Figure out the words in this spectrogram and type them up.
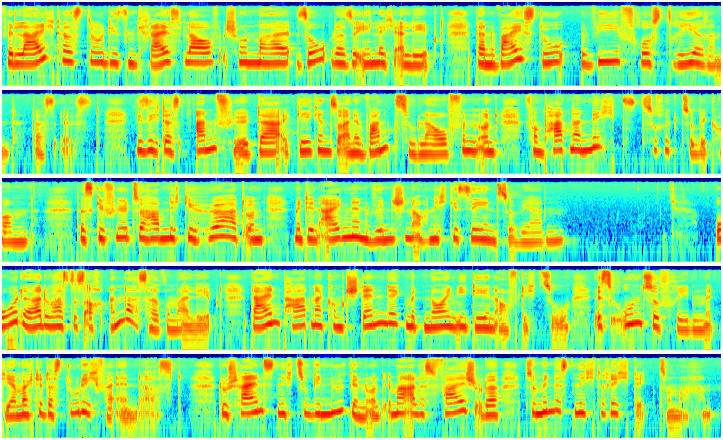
Vielleicht hast du diesen Kreislauf schon mal so oder so ähnlich erlebt. Dann weißt du, wie frustrierend das ist, wie sich das anfühlt, da gegen so eine Wand zu laufen und vom Partner nichts zurückzubekommen. Das Gefühl zu haben, nicht gehört und mit den eigenen Wünschen auch nicht gesehen zu werden. Oder du hast es auch andersherum erlebt. Dein Partner kommt ständig mit neuen Ideen auf dich zu, ist unzufrieden mit dir, möchte, dass du dich veränderst. Du scheinst nicht zu genügen und immer alles falsch oder zumindest nicht richtig zu machen.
